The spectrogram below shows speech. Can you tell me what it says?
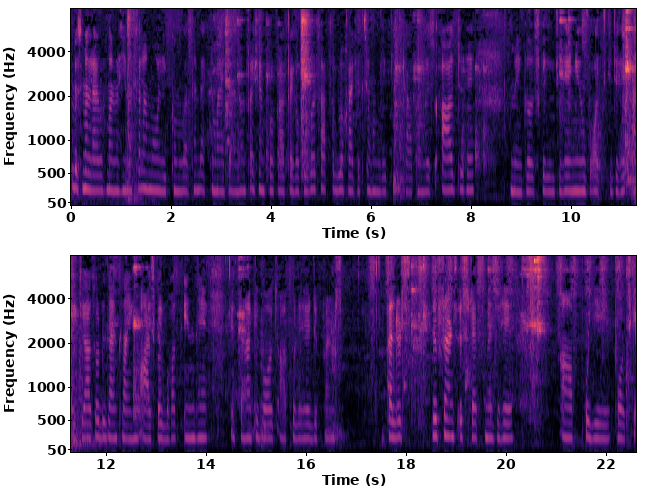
बसमीम अल्लाम welcome back to my channel fashion forecast I hope वर्स आप सब लोग खैरियत से होंगे ठीक ठाक होंगे। तो आज जो है, मैं गर्ल्स के लिए जो है न्यू वॉच के जो है आइडियाज़ और डिज़ाइन लाई हूँ। आजकल बहुत इन है। इस तरह की वॉच आपको जो है डिफरेंट कलर्स डिफरेंट स्टेप्स में जो है, आपको ये वॉच के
